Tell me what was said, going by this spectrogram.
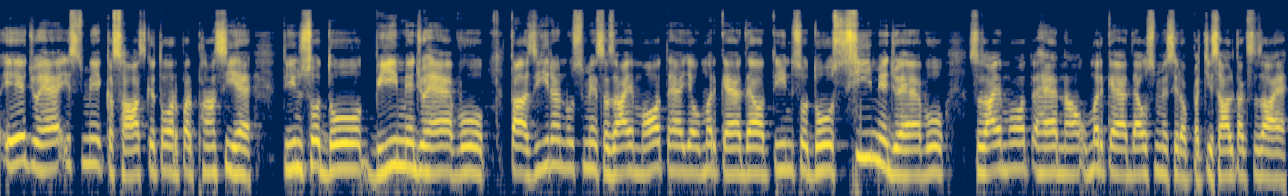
ए जो है, इसमें कसास के तौर पर फांसी है। 302 बी में जो है, वो ताज़ ताज़ीरन उसमें सज़ाए मौत है या उम्र कैद है और तीन सौ दो सी में जो है, वो सज़ाए मौत है ना उम्र कैद है, उसमें सिर्फ़ पच्चीस साल तक सज़ा है।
